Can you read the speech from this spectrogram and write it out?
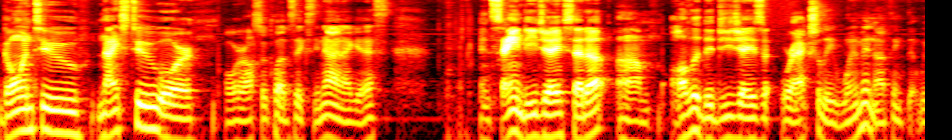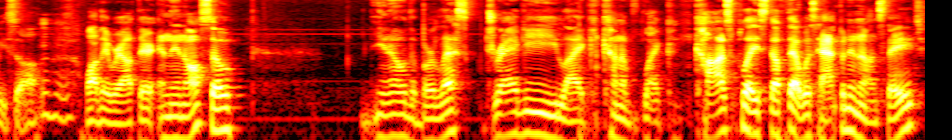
going to Niceto or or also Club 69, I guess. Insane DJ setup. Um, all of the DJs were actually women, I think that we saw while they were out there, and then also you know, the burlesque, draggy, like kind of like cosplay stuff that was happening on stage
